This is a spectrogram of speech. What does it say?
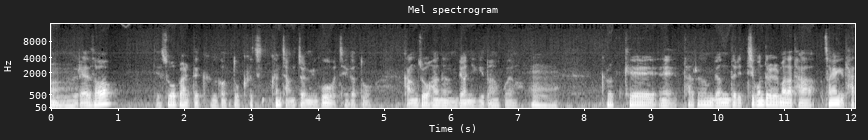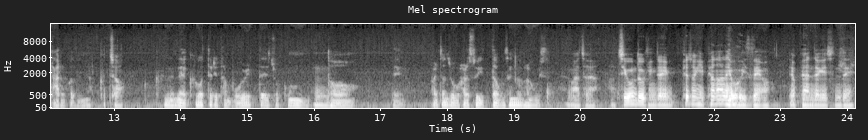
음. 그래서 수업을 할때또큰 장점이고 제가 또 강조하는 면이기도 하고요. 음, 그렇게 네, 다른 면들이 직원들마다 다 성향이 다 다르거든요. 그쵸. 그, 네, 그것들이 다 모일 때 조금 음. 더 네, 발전적으로 갈 수 있다고 생각을 하고 있어요. 맞아요. 지금도 굉장히 표정이 편안해 보이세요. 옆에 앉아 계신데.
